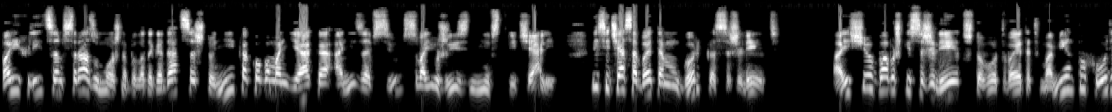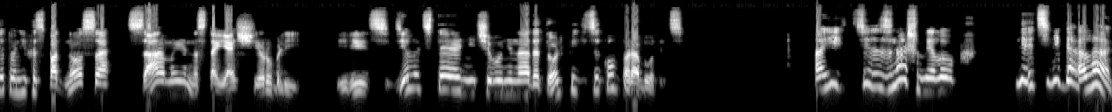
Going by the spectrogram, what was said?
По их лицам сразу можно было догадаться, что никакого маньяка они за всю свою жизнь не встречали, и сейчас об этом горько сожалеют. А еще бабушки сожалеют, что вот в этот момент уходят у них из-под носа самые настоящие рубли. И ведь делать-то ничего не надо, только языком поработать. А ведь, знаешь, милок, я ведь видала,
